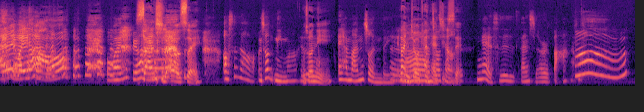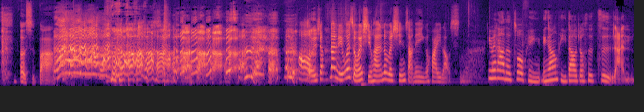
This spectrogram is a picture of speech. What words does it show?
哎，你好哦，我们还是不要三十二岁。哦，是的，你说你吗？我，我说你，哎，还蛮准的耶。那你觉得我看起来几岁？应该也是三十二吧，二十八。好好笑。那你为什么会喜欢那么欣赏那一个花艺老师呢？因为他的作品，您刚刚提到就是自然，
